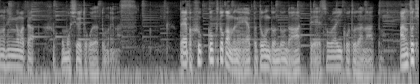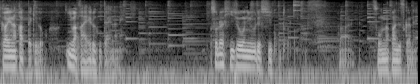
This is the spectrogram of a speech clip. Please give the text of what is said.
の辺がまた面白いところだと思います。やっぱ復刻とかもね、やっぱどんどんどんどんあって、それはいいことだなと。あの時買えなかったけど、今買えるみたいなね。それは非常に嬉しいことだと思います。はい。そんな感じですかね。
